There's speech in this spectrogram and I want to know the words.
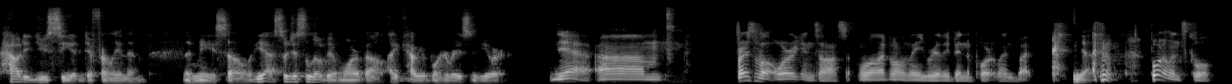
how did you see it differently than than me? So yeah, so just a little bit more about like how you're born and raised in New York. Yeah. Um, first of all, Oregon's awesome. Well, I've only really been to Portland, but yeah, Portland's cool.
